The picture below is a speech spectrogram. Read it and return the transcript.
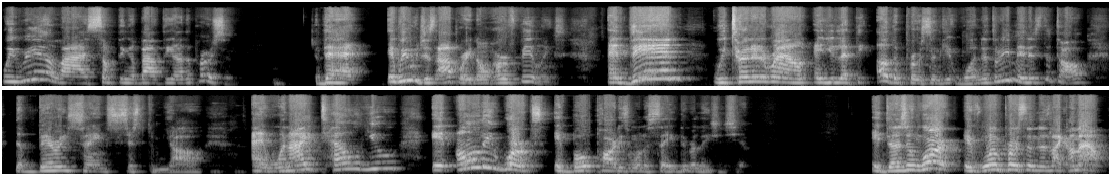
we realized something about the other person that and we were just operating on her feelings. And then we turn it around and you let the other person get one to three minutes to talk. The very same system, y'all. And when I tell you, it only works if both parties want to save the relationship. It doesn't work if one person is like, I'm out,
